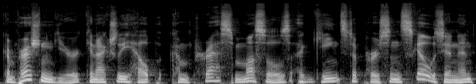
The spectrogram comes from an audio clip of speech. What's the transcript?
Compression gear can actually help compress muscles against a person's skeleton and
